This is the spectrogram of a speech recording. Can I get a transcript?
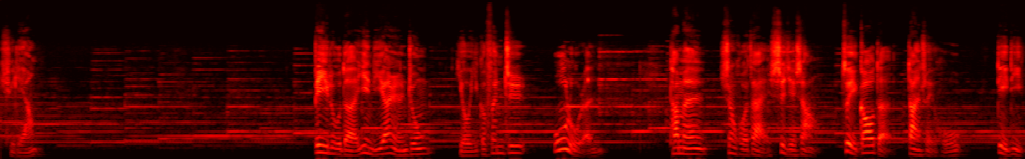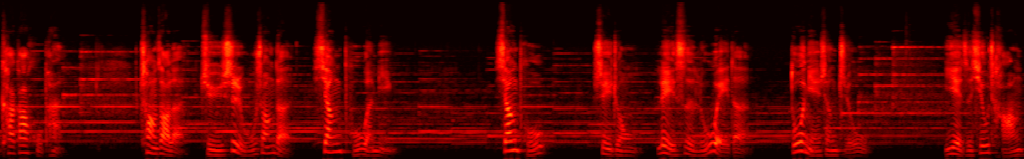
曲良。秘鲁的印第安人中有一个分支乌鲁人，他们生活在世界上最高的淡水湖蒂蒂卡卡湖畔，创造了举世无双的香蒲文明。香蒲是一种类似芦苇的多年生植物，叶子修长，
